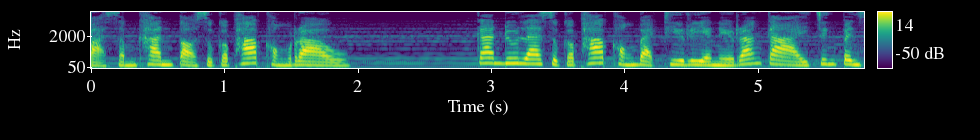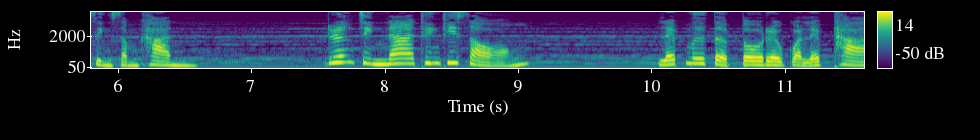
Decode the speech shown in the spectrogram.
บาทสำคัญต่อสุขภาพของเรา การดูแลสุขภาพของแบคทีเรียในร่างกายจึงเป็นสิ่งสำคัญ เรื่องจริงหน่าทึ่งที่สองเล็บมือเติบโตเร็วกว่าเล็บเท้า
